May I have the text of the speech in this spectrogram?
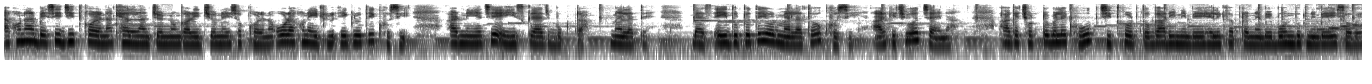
এখন আর বেশি জিদ করে না খেলনার জন্য, গাড়ির জন্য এইসব করে না। ওর এখন এইগুলো, এগুলোতেই খুশি। আর নিয়েছে এই স্ক্র্যাচ বুকটা মেলাতে। ব্যাস, এই দুটোতেই ওর মেলাতেও খুশি। আর কিছুও চায় না। আগে ছোট্টবেলায় খুব জিদ করতো, গাড়ি নেবে, হেলিকপ্টার নেবে, বন্দুক নেবে, এইসবে।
